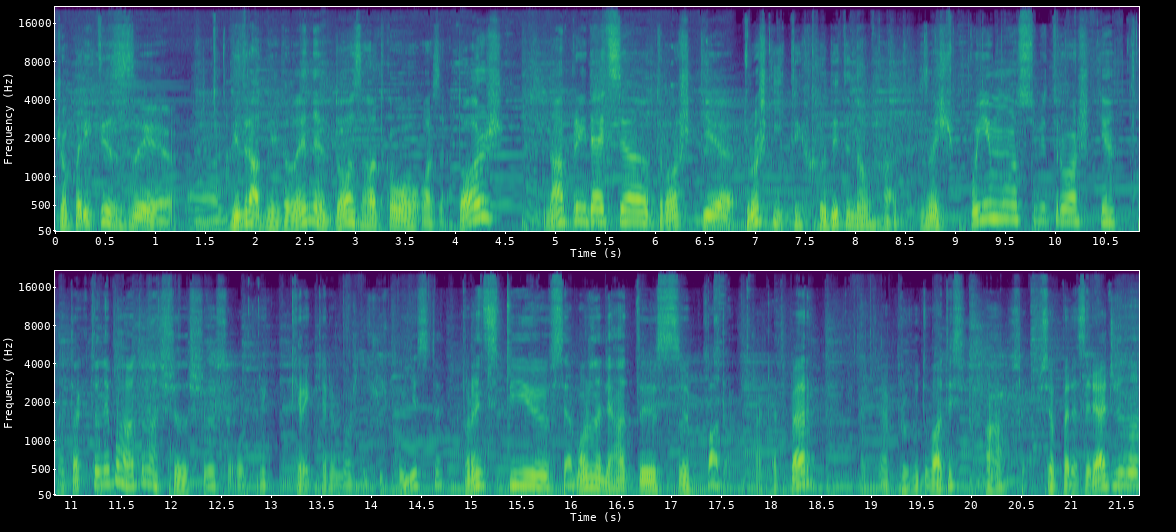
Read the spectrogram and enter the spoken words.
щоб перейти з е, відрадної долини до загадкового озера. Тож. Нам прийдеться трошки трошки йти ходити навгад. Значить, поїмо собі трошки. А так то небагато нас ще лишилося. От крекери можна чуть поїсти. В принципі, все, можна лягати спати. Так, а тепер треба приготуватись. Ага, все, все перезаряджено.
